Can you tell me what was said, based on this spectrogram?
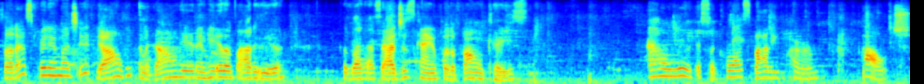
So that's pretty much it, y'all. We're going to go ahead and head up out of here. Because like I said, I just came for the phone case. Oh, look, it's a crossbody perm pouch.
